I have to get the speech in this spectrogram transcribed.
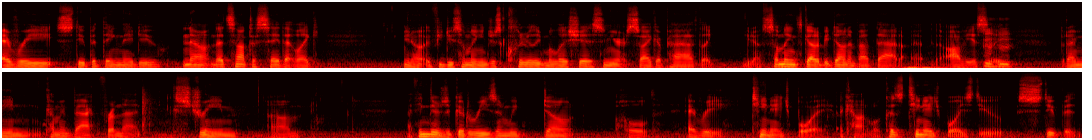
every stupid thing they do? Now, that's not to say that, like, you know, if you do something just clearly malicious and you're a psychopath, like, you know, something's got to be done about that, uh, obviously. Mhm. But I mean, coming back from that extreme, um, I think there's a good reason we don't hold every teenage boy accountable because teenage boys do stupid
